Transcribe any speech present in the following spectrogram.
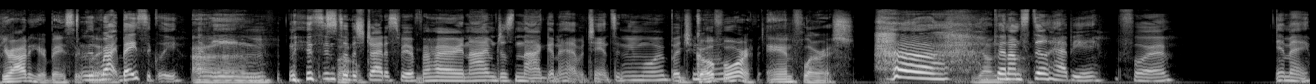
you're out of here basically. Mm. Right, basically. I mean, Um, it's into so- the stratosphere for her, and I'm just not going to have a chance anymore. But you Go know. forth and flourish. But I'm still happy for M.A.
